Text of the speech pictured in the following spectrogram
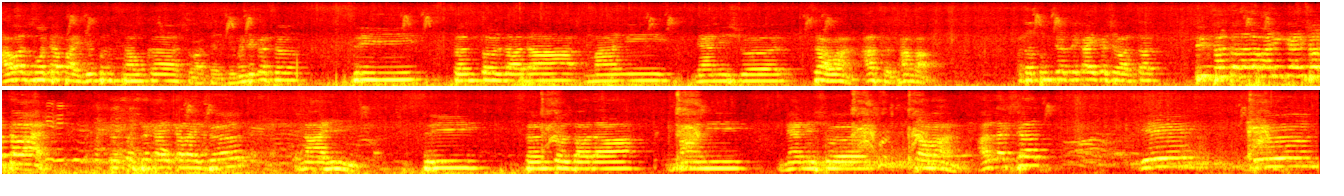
आवाज मोठा पाहिजे पण सावकाश वाचायचे म्हणजे कसं? श्री संतोष दादा मानी ज्ञानेश्वर चव्हाण. असं थांबा. आता तुमच्या ते काय कसे वाचतात? श्री संत दादा मानी ज्ञानेश्वर चव्हाण. तर तसं काय करायचं? नाही. श्री संतोष दादा मानी ज्ञानेश्वर चव्हाण. आलं लक्षात एक दोन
